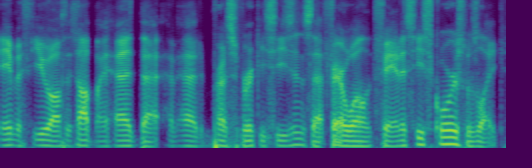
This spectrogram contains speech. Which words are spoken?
name a few off the top of my head that have had impressive rookie seasons that fare well in fantasy scores was like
